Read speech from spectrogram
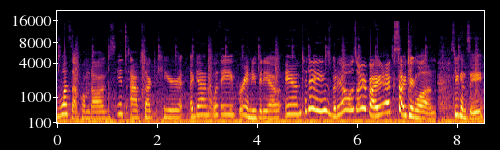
What's up home dogs? It's Abstract here again with a brand new video and today's video is a very exciting one. As you can see,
